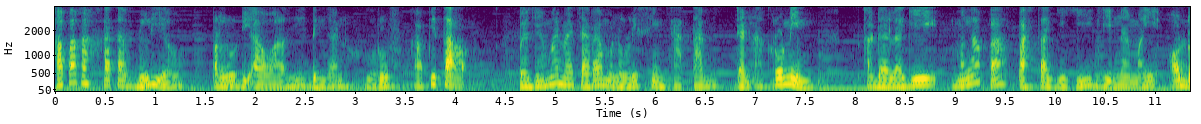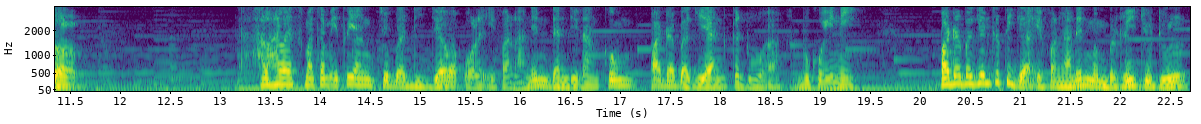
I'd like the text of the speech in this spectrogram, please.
apakah kata beliau perlu diawali dengan huruf kapital? Bagaimana cara menulis singkatan dan akronim? Ada lagi mengapa pasta gigi dinamai odol? Hal-hal semacam itu yang coba dijawab oleh Ivan Lanin dan dirangkum pada bagian kedua buku ini. Pada bagian ketiga, Ivan Lanin memberi judul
